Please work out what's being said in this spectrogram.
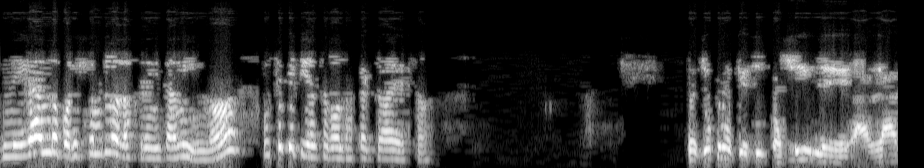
negando, por ejemplo, los 30.000, ¿no? ¿Usted qué piensa con respecto a eso? Pues yo creo que es imposible hablar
